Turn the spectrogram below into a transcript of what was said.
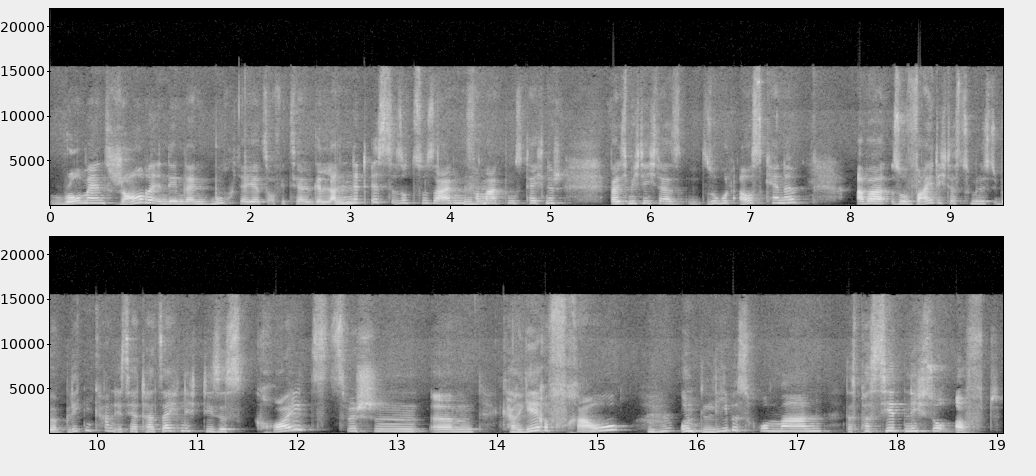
Romance-Genre, in dem dein Buch ja jetzt offiziell gelandet mhm. ist, sozusagen mhm. vermarktungstechnisch, weil ich mich nicht da so gut auskenne. Aber soweit ich das zumindest überblicken kann, ist ja tatsächlich dieses Kreuz zwischen ähm, Karrierefrau mhm. und Liebesroman, das passiert nicht so oft.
